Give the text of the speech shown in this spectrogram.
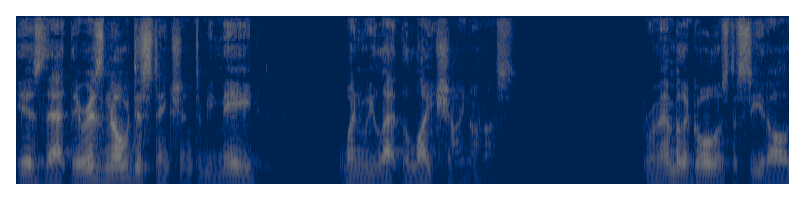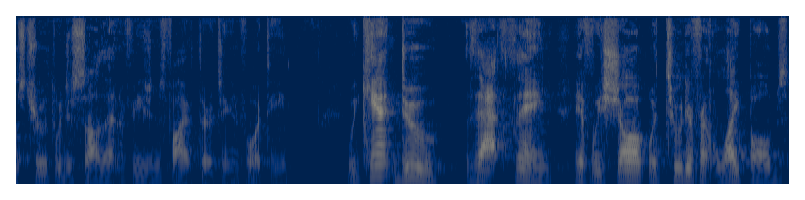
is that there is no distinction to be made when we let the light shine on us. Remember, the goal is to see it all as truth. We just saw that in Ephesians 5 13 and 14. We can't do that thing if we show up with two different light bulbs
